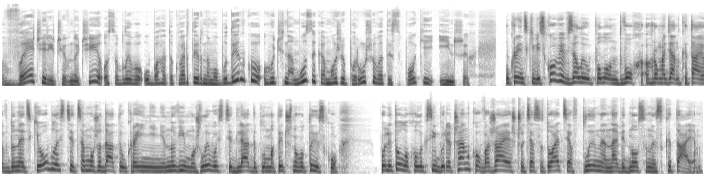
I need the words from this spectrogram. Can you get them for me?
Ввечері чи вночі, особливо у багатоквартирному будинку, гучна музика може порушувати спокій інших. Українські військові взяли у полон двох громадян Китаю в Донецькій області. Це може дати Україні нові можливості для дипломатичного тиску. Політолог Олексій Буряченко вважає, що ця ситуація вплине на відносини з Китаєм.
